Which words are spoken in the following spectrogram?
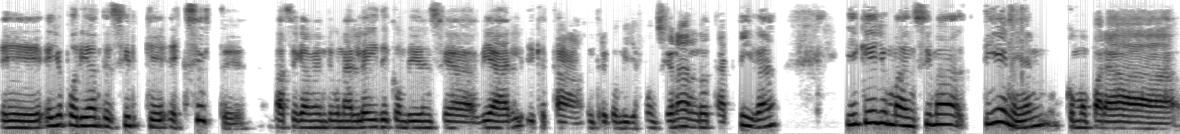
eh, ellos podrían decir que existe básicamente una ley de convivencia vial y que está, entre comillas, funcionando, está activa, y que ellos más encima tienen como para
